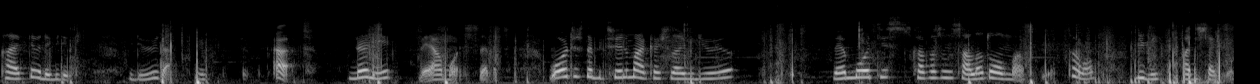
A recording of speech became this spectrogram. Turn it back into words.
karakteri de bir videoyu da. Evet. Nani veya Mortis evet. Mortis'le bitirelim arkadaşlar videoyu. Ve Mortis kafasını salladı olmaz diyor. Tamam. Bibi hadi sen gel.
